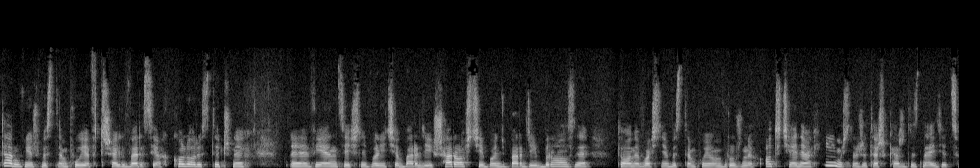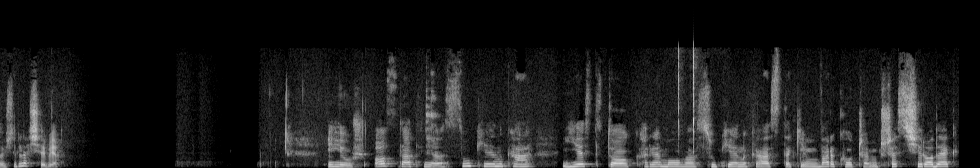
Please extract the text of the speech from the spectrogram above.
Ta również występuje w trzech wersjach kolorystycznych. E, więc jeśli wolicie bardziej szarości bądź bardziej brązy, to one właśnie występują w różnych odcieniach i myślę, że też każdy znajdzie coś dla siebie. I już ostatnia sukienka. Jest to kremowa sukienka z takim warkoczem przez środek.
